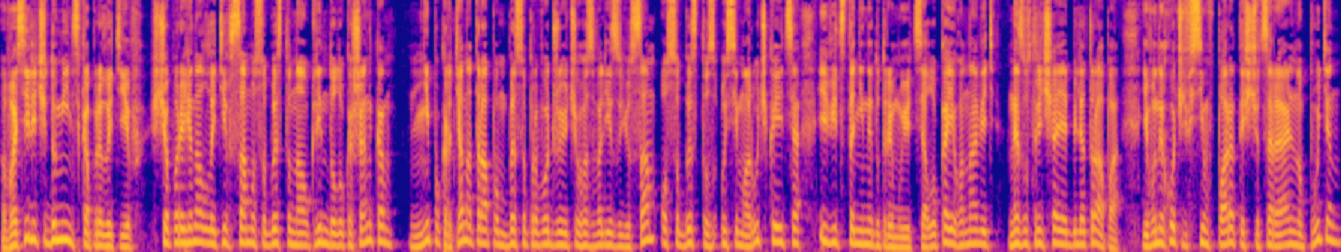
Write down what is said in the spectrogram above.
Васіліч до Мінська прилетів. Щоб оригінал летів сам особисто на оклін до Лукашенка, ні покриття натрапом без супроводжуючого з валізою, сам особисто з усіма ручкається і відстані не дотримуються. Лука його навіть не зустрічає біля трапа, і вони хочуть всім впарити, що це реально Путін.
